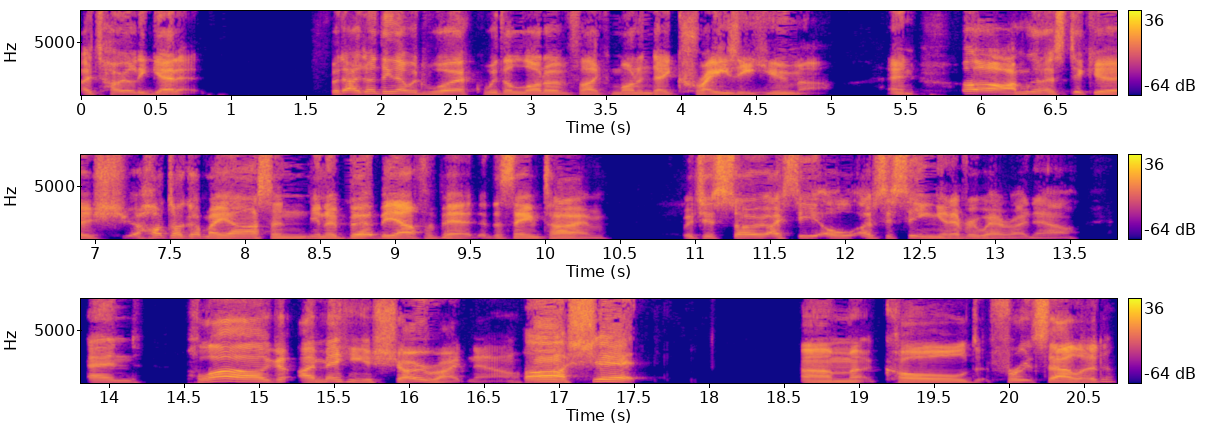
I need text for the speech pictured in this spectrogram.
I totally get it. But I don't think that would work with a lot of like modern day crazy humor. And oh, I'm gonna stick a, sh- hot dog up my ass and you know burp the alphabet at the same time, which is so I see. Oh, I'm just seeing it everywhere right now. And plug, I'm making a show right now Oh shit! um, called Fruit Salad.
